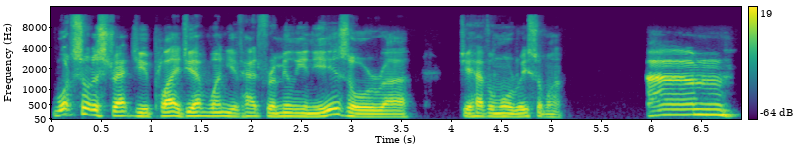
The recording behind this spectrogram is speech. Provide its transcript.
What sort of Strat do you play? Do you have one you've had for a million years, or uh, do you have a more recent one? Um,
